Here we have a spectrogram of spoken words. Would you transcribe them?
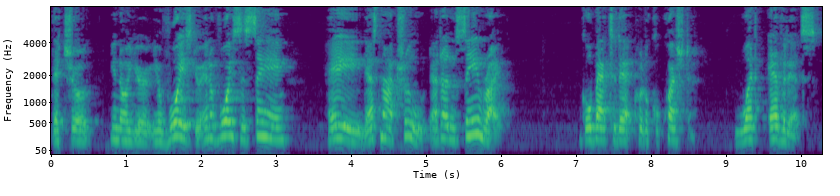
that your, you know, your your voice, your inner voice is saying hey, that's not true. That doesn't seem right. Go back to that critical question. What evidence?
